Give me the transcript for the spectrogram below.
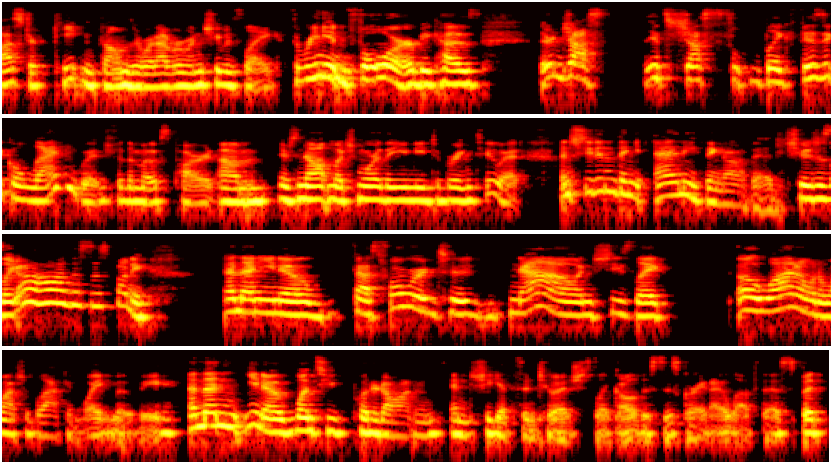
Buster Keaton films or whatever when she was like three and four because they're just it's just like physical language for the most part. Um, there's not much more that you need to bring to it. And she didn't think anything of it. She was just like, ah, this is funny. And then, you know, fast forward to now, and she's like, oh, well, I don't want to watch a black and white movie. And then, you know, once you put it on and she gets into it, she's like, oh, this is great. I love this. But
